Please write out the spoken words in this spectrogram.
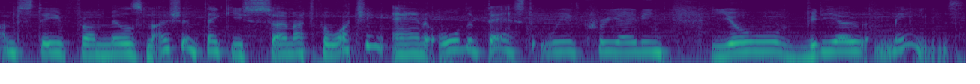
I'm Steve from Mills Motion. Thank you so much for watching and all the best with creating your video memes.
